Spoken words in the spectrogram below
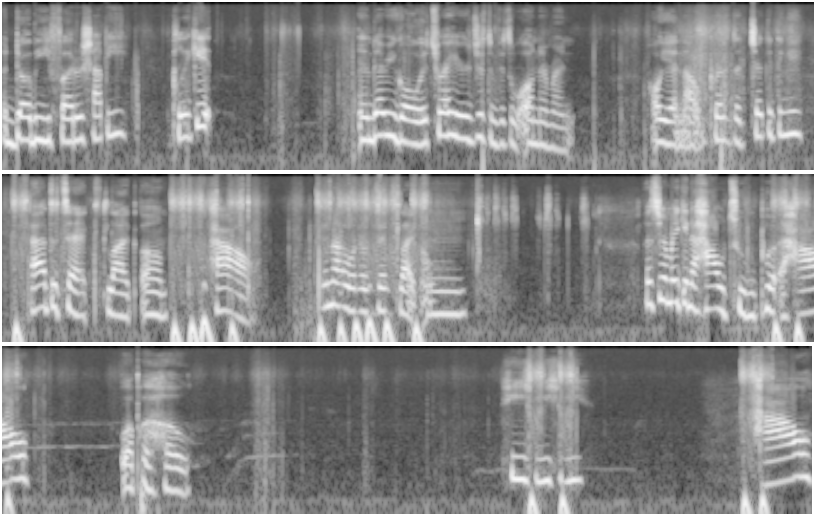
Adobe Photoshoppy. Click it. And there you go. It's right here. Just invisible. Oh, never mind. Oh, yeah. Now press the check thingy. Add the text. Like, um, how. You know what text like, um, let's you're making a how to put how or put ho. He, he, he. How.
